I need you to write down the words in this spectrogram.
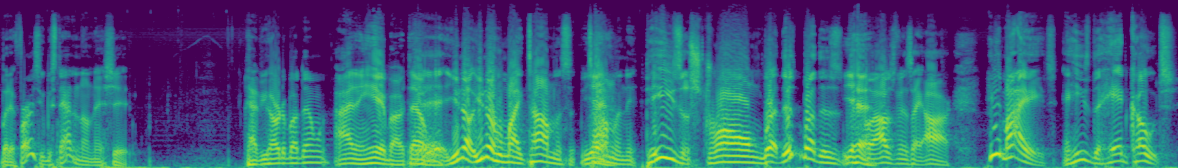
But at first, he was standing on that shit. Have you heard about that one? I didn't hear about that yeah, one. you know, you know who Mike Tomlinson. Yeah. Tomlin is. He's a strong brother. This brother's. Yeah. oh, I was gonna say R. He's my age, and he's the head coach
